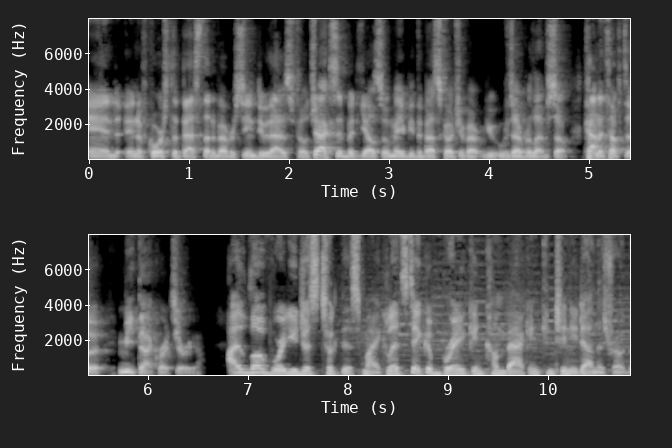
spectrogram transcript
And and of course, the best that I've ever seen do that is Phil Jackson, but he also may be the best coach of ever, who's ever lived. So kind of tough to meet that criteria. I love where you just took this, Mike. Let's take a break and come back and continue down this road.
